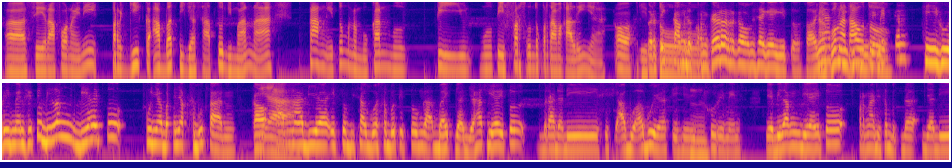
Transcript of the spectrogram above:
uh, si Ravonna ini pergi ke abad 31 di mana Kang itu menemukan multi multiverse untuk pertama kalinya Oh, Gitu. berarti Kang the Conqueror kalau misalnya kayak gitu. Soalnya Nah, gua si tahu tuh. Kan He Who Remains itu bilang dia itu punya banyak sebutan. Kalau Iya. karena dia itu bisa gue sebut itu nggak baik nggak jahat, dia itu berada di sisi abu-abu ya si He Hmm. Who Remains. Dia bilang dia itu pernah disebut da- jadi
